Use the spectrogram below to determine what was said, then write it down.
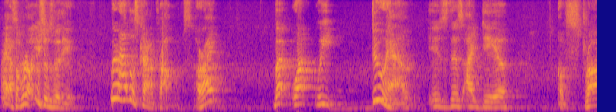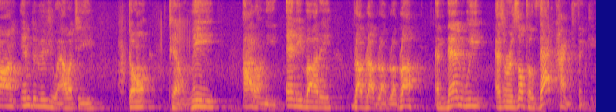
I have some real issues with you. We don't have those kind of problems, all right? But what we do have is this idea of strong individuality. Don't tell me, I don't need anybody, blah, blah, blah, blah, blah. And then we, as a result of that kind of thinking,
